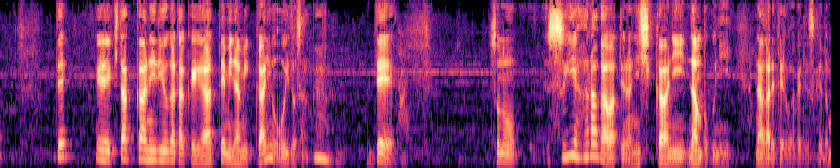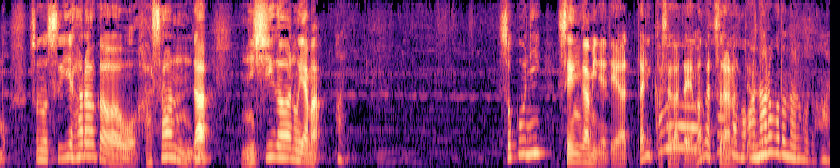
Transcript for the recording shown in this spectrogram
い。で、えー北側に龍ヶ岳があって南側に大井戸山がうん。で、はい。その杉原川っていうのは西側に南北に流れてるわけですけどもその杉原川を挟んだ西側の山、はい。そこに千ヶ峰であったり笠形山が連なっているあなるほどなるほど。はい。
